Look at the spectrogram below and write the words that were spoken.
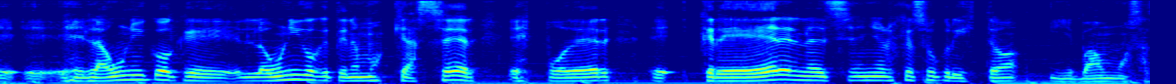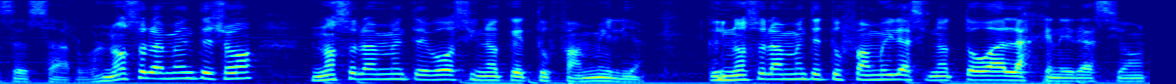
Eh, eh, lo, único que, lo único que tenemos que hacer es poder eh, creer en el Señor Jesucristo y vamos a ser salvos. No solamente yo, no solamente vos, sino que tu familia. Y no solamente tu familia, sino toda la generación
